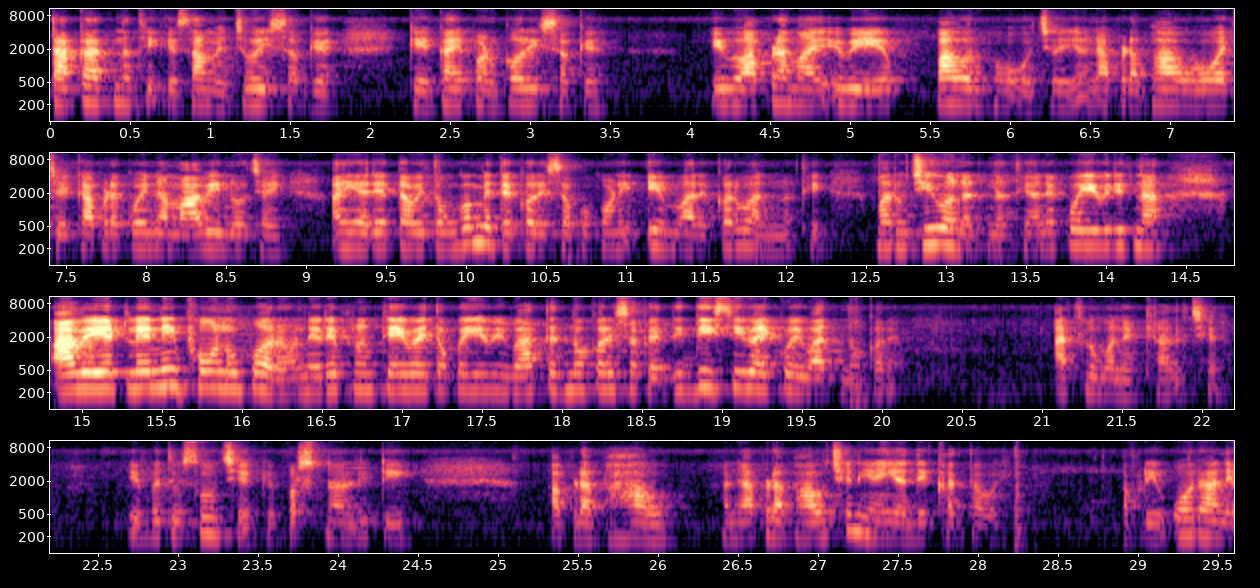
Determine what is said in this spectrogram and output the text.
તાકાત નથી કે સામે જોઈ શકે કે કાંઈ પણ કરી શકે. એવો આપણામાં એવી પાવર હોવો જોઈએ અને આપણા ભાવ હોવા જોઈએ કે આપણે કોઈનામાં આવી ન જાય. અહીંયા રહેતા હોય તો હું ગમે તે કરી શકું, પણ એ મારે કરવાનું નથી. મારું જીવન જ નથી અને કોઈ એવી રીતના આવે એટલે નહીં ફોન ઉપર અને રેફરન્સથી આવ્યા તો કોઈ એવી વાત જ ન કરી શકે. દીદી સિવાય કોઈ વાત ન કરે. આટલું મને ખ્યાલ છે. એ બધું શું છે કે પર્સનાલિટી આપણા ભાવ અને આપણા ભાવ છે ને અહીંયા દેખાતા હોય. આપણી ઓરા અને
